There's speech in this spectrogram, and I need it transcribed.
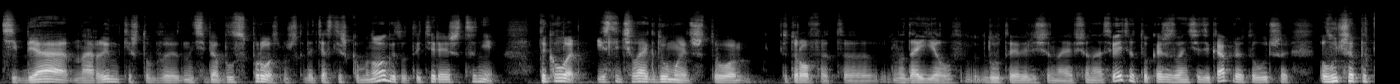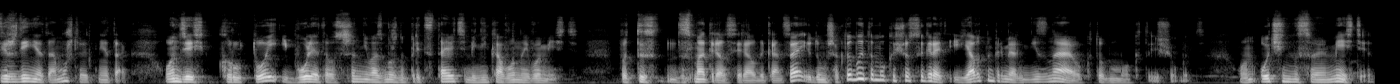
тебя на рынке, чтобы на тебя был спрос. Потому что когда тебя слишком много, то ты теряешь в цене. Так вот, если человек думает, что Петров это надоел, дутая величина и все на свете, то, конечно, звоните Ди Каприо это лучше, лучшее подтверждение тому, что это не так. Он здесь крутой, и более того, совершенно невозможно представить себе никого на его месте. Вот ты досмотрел сериал до конца и думаешь, а кто бы это мог еще сыграть? И я вот, например, не знаю, кто бы мог это еще быть. Он очень на своем месте.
